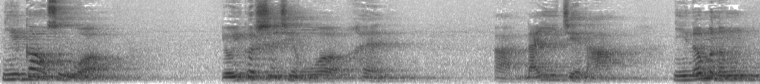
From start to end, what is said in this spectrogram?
你告诉我，有一个事情我很。”啊，难以解答。你能不能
